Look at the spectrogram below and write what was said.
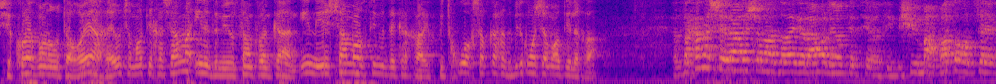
שכל הזמן אומרים, אתה רואה, הרעיון שאמרתי לך שמה, הנה זה מיושם כבר כאן, הנה יש שמה עושים את זה ככה, פיתחו עכשיו ככה, זה בדיוק כמו שאמרתי לך. אז לכן השאלה הראשונה זה רגע, למה להיות יצירתי? בשביל מה? מה אתה רוצה?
